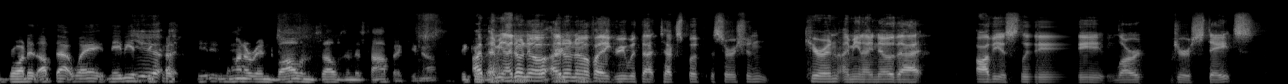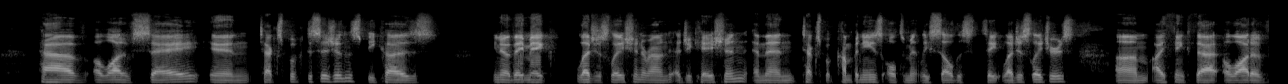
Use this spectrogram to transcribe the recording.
brought it up that way. Maybe it's Yeah. because they didn't want to involve themselves in this topic. You know? I, I mean, I don't know. I don't know if I agree with that textbook assertion, Kiran. I mean, I know that obviously larger states have a lot of say in textbook decisions because, you know, they make legislation around education and then textbook companies ultimately sell to state legislatures. Um, I think that a lot of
